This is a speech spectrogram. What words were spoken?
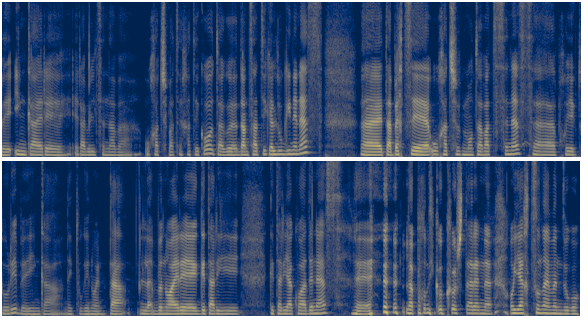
be, inka ere erabiltzen da ba, urratx bat jateko, eta dantzatik heldu ginenez, uh, eta bertze urratx mota bat zenez, uh, proiektu hori be inka deitu genuen. Eta benoa ere getari, getariakoa denez, be, lapordiko kostaren oi hartzuna hemen dugu.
